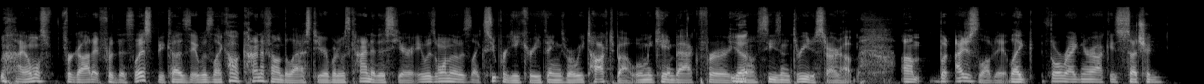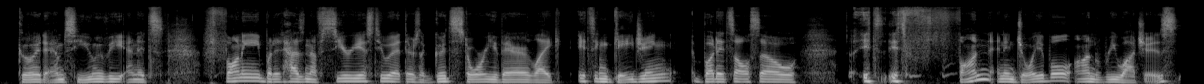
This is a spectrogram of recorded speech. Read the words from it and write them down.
I almost forgot it for this list because it was like, oh, kind of found it last year, but it was kind of this year. It was one of those like super geekery things where we talked about when we came back for you Yep. know season three to start up. Um, but I just loved it. Like Thor Ragnarok is such a good MCU movie and it's funny, but it has enough serious to it. There's a good story there. Like it's engaging, but it's also it's it's fun and enjoyable on rewatches.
